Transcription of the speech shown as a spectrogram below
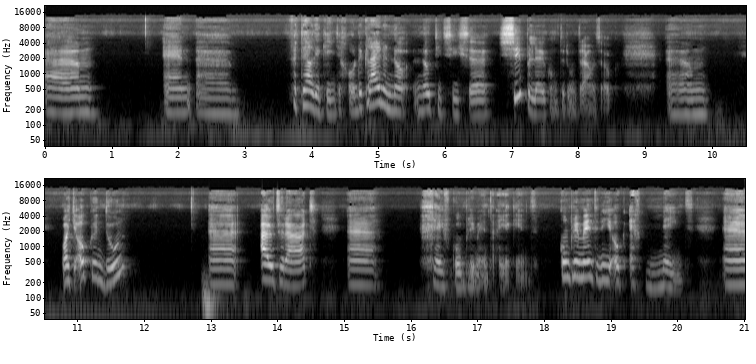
Um, en uh, vertel je kindje gewoon de kleine no notities. Eh, Super leuk om te doen trouwens ook. Um, wat je ook kunt doen, uh, uiteraard, uh, geef complimenten aan je kind. Complimenten die je ook echt meent. Uh,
